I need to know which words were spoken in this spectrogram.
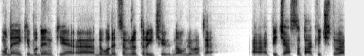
Тому деякі будинки е, доводиться вже тричі відновлювати. Е, Під час атаки 4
